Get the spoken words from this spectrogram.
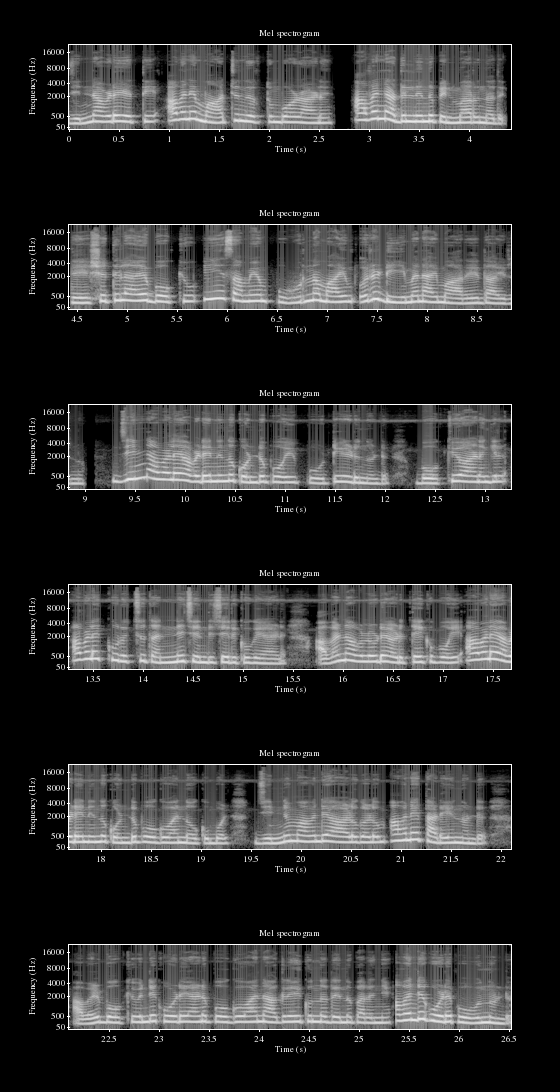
ജിൻ അവിടെ എത്തി അവനെ മാറ്റി നിർത്തുമ്പോഴാണ് അവൻ അതിൽ നിന്ന് പിന്മാറുന്നത്. ദേഷ്യത്തിലായ ബോക്യു ഈ സമയം പൂർണമായും ഒരു ഡീമനായി മാറിയതായിരുന്നു. ജിൻ അവളെ അവിടെ നിന്ന് കൊണ്ടുപോയി പൂട്ടിയിടുന്നുണ്ട്. ബോക്കിയോ ആണെങ്കിൽ അവളെക്കുറിച്ച് തന്നെ ചിന്തിച്ചിരിക്കുകയാണ്. അവൻ അവളുടെ അടുത്തേക്ക് പോയി അവളെ അവിടെ നിന്ന് കൊണ്ടുപോകുവാൻ നോക്കുമ്പോൾ ജിന്നും അവന്റെ ആളുകളും അവനെ തടയുന്നുണ്ട്. അവൾ ബോക്കിയുവിന്റെ കൂടെയാണ് പോകുവാൻ ആഗ്രഹിക്കുന്നതെന്ന് പറഞ്ഞ് അവന്റെ കൂടെ പോകുന്നുണ്ട്.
